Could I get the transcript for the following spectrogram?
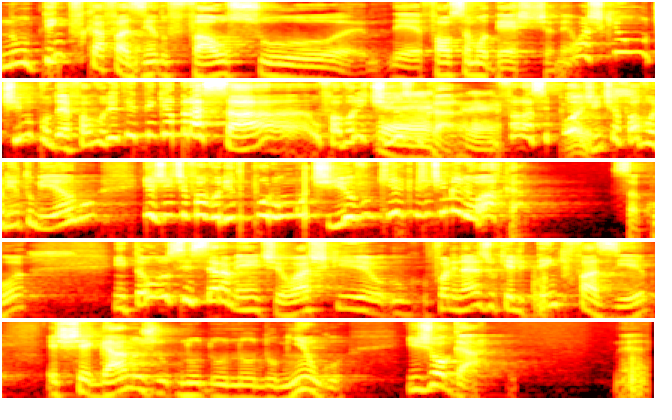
Não tem que ficar fazendo falso, é, falsa modéstia, né? Eu acho que o time, quando é favorito, ele tem que abraçar o favoritismo, é, cara. É. E falar assim, pô, a gente é favorito mesmo, e a gente é favorito por um motivo, que é que a gente é melhor, cara. Sacou? Então, eu, sinceramente, eu acho que o 49 o que ele tem que fazer é chegar no, no, no domingo e jogar. Né?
